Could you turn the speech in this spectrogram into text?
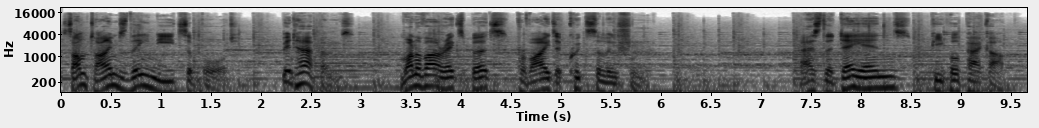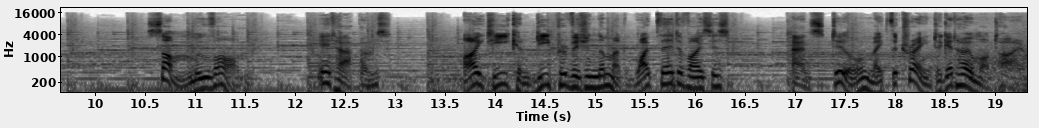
Sometimes they need support. It happens. One of our experts provides a quick solution. As the day ends, people pack up. Some move on. It happens. IT can deprovision them and wipe their devices and still make the train to get home on time.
